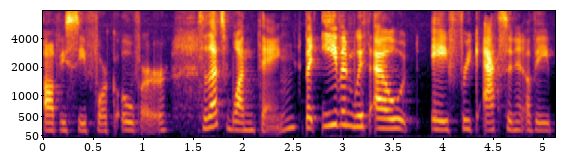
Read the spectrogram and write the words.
obviously fork over. So that's one thing. But even without a freak accident of a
